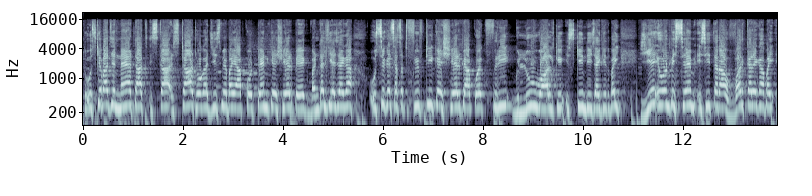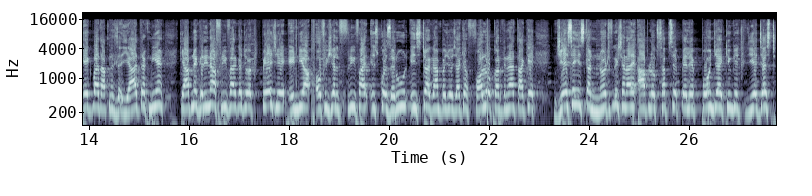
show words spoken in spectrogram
तो उसके बाद ये नया टास्क इसका स्टार्ट होगा, जिसमें भाई आपको टेन के शेयर पे एक बंडल दिया जाएगा। उससे के साथ साथ फिफ्टी के शेयर पे आपको एक फ्री ग्लू वॉल की स्किन दी जाएगी। तो भाई, ये इवेंट भी सेम इसी तरह वर्क करेगा। भाई, एक बात आपने याद रखनी है कि आपने गरीना फ्री फायर का जो पेज है इंडिया ऑफिशियल फ्री फायर इसको ज़रूर इंस्टाग्राम पे जो जाके फॉलो कर देना है ताकि जैसे ही इसका नोटिफिकेशन आए, आप लोग सबसे पहले पहुँच जाए, क्योंकि ये जस्ट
